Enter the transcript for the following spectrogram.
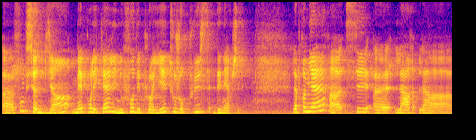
euh, fonctionnent bien, mais pour lesquelles il nous faut déployer toujours plus d'énergie. La première, euh, c'est la, la,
